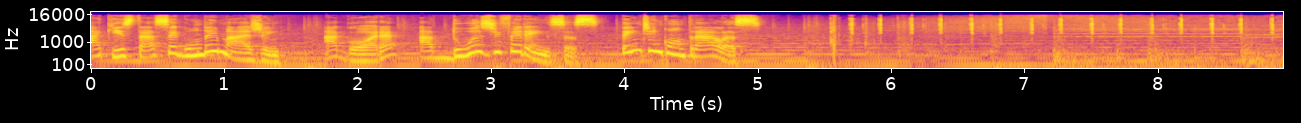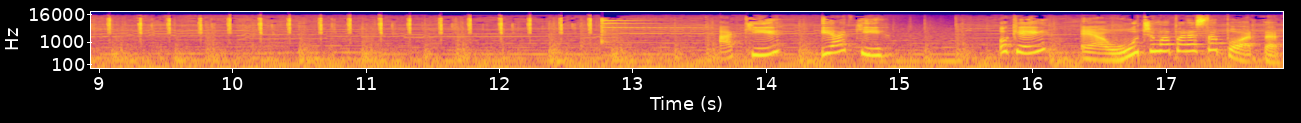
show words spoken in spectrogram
Aqui está a segunda imagem. Agora, há duas diferenças. Tente encontrá-las. Aqui e aqui. Ok, é a última para esta porta.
